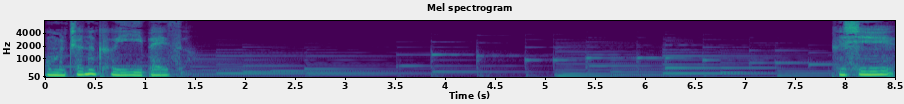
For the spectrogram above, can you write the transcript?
我们真的可以一辈子。可惜，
